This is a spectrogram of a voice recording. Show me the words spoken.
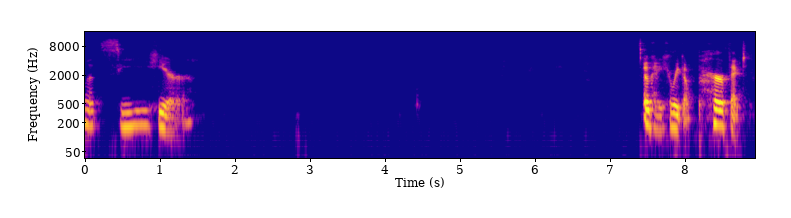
Let's see here. Okay, here we go. Perfect.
